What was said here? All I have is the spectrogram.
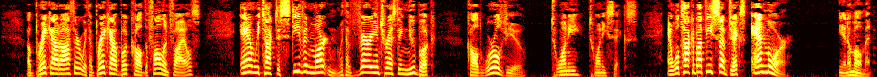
a breakout author with a breakout book called The Fallen Files. And we talked to Stephen Martin with a very interesting new book called Worldview 2026. And we'll talk about these subjects and more in a moment.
